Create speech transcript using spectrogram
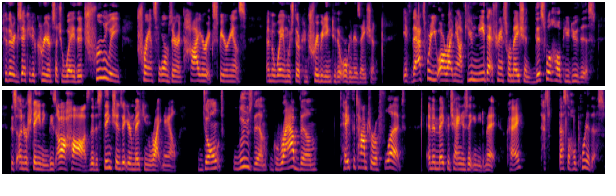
to their executive career in such a way that it truly transforms their entire experience and the way in which they're contributing to the organization. If that's where you are right now, if you need that transformation, this will help you do this. This understanding, these ahas, the distinctions that you're making right now. Don't lose them, grab them, take the time to reflect, and then make the changes that you need to make. Okay? That's that's the whole point of this.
